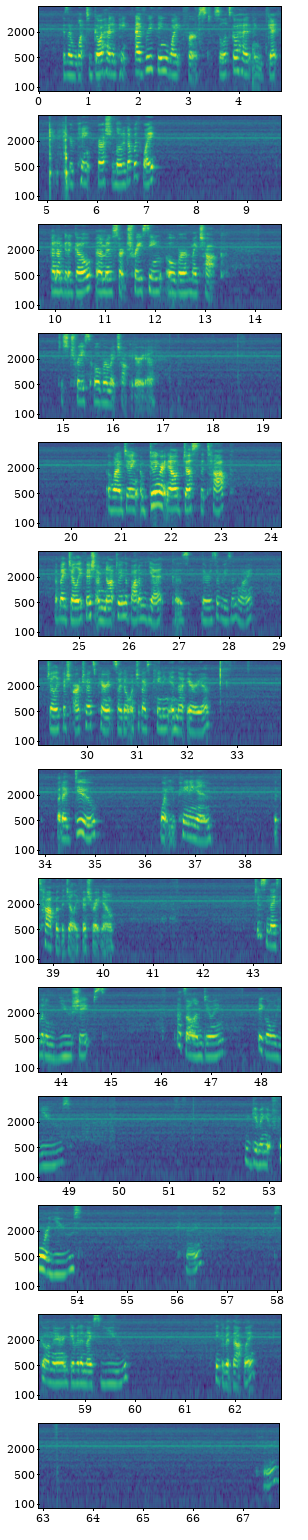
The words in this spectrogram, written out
is I want to go ahead and paint everything white first. So let's go ahead and get your paintbrush loaded up with white and I'm going to go and I'm going to start tracing over my chalk. Just trace over my chalk area. And what I'm doing, I'm doing right now just the top of my jellyfish. I'm not doing the bottom yet because there is a reason why. Jellyfish are transparent, so I don't want you guys painting in that area. But I do want you painting in the top of the jellyfish right now. Just nice little U shapes. That's all I'm doing. Big old U's. I'm giving it four U's. Okay. Just go in there and give it a nice U. Think of it that way. Okay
